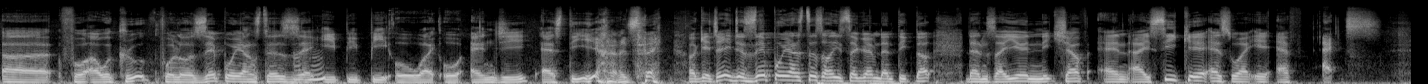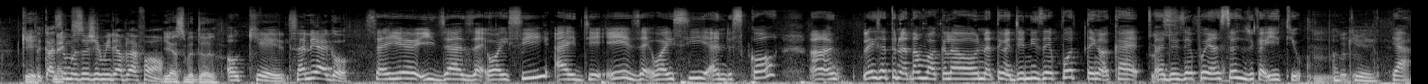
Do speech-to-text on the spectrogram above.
uh, For our crew Follow Zepo Youngsters Mhm. Z-E-P-P-O-Y-O-N-G-S-T-E-R-Z Okay cari je Zepo Youngsters On Instagram dan TikTok. Dan saya Nick Shaf N-I-C-K-S-Y-A-F-X Okay Dekat next. semua social media platform? Yes betul. Okay Sandiago Saya Iza ZYC IJA ZYC underscore. Uh, Lagi satu nak tambah Kalau nak tengok jenis Zepo Tengok kat Ada Zepo Youngsters Dekat YouTube. Okay Ya. yeah.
